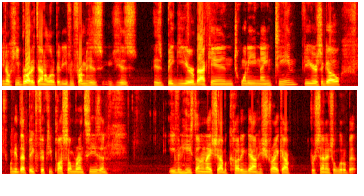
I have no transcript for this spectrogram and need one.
You know he brought it down a little bit, even from his his his big year back in 2019, a few years ago, when he had that big 50 plus home run season. Even he's done a nice job of cutting down his strikeout percentage a little bit.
